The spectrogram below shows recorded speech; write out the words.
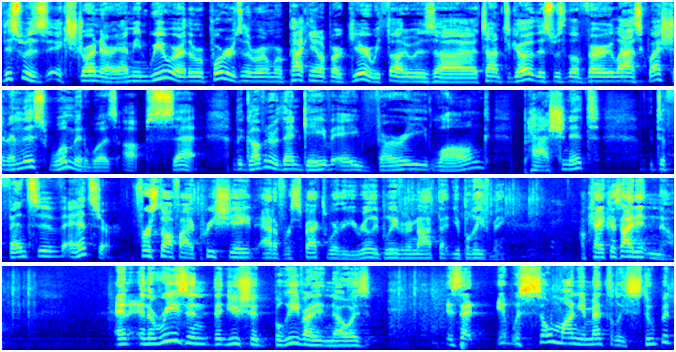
This was extraordinary. I mean, we were the reporters in the room were packing up our gear. We thought it was uh, time to go. This was the very last question, and this woman was upset. The governor then gave a very long, passionate, defensive answer. First off, I appreciate, out of respect, whether you really believe it or not, that you believe me. Okay? Because I didn't know. And, and the reason that you should believe I didn't know is, is that it was so monumentally stupid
